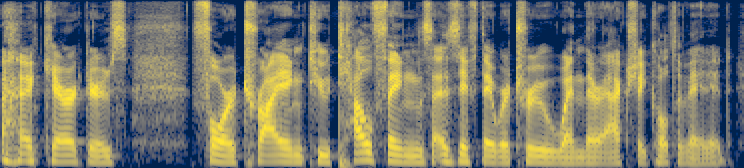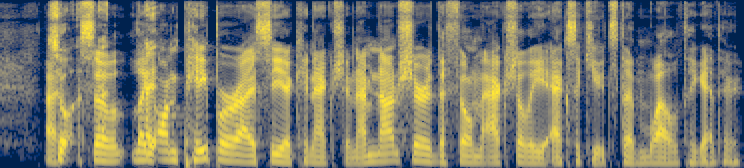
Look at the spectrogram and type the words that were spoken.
characters for trying to tell things as if they were true when they're actually cultivated. Uh, So, so like on paper, I see a connection. I'm not sure the film actually executes them well together.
